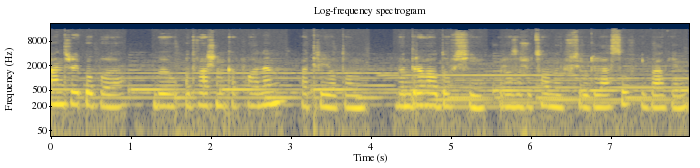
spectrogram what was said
Andrzej Bobola był odważnym kapłanem, patriotą. Wędrował do wsi rozrzuconych wśród lasów i bagien,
